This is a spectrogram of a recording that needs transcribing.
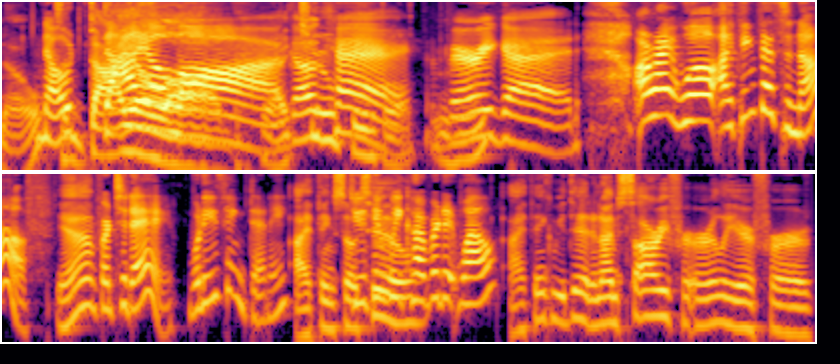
No. No dialogue. dialogue. right? Two Okay. people. Mhm. Very good. All right. Well, I think that's enough Yeah. for today. What do you think, Denny? I think so do you too. think we covered it well? I think we did. And I'm sorry for earlier for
